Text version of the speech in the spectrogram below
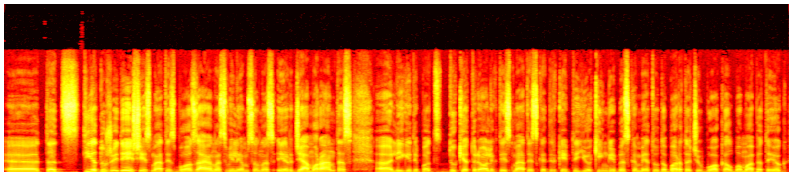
E, tad tie du žaidėjai šiais metais buvo Zionas Williamsonas ir Džemorantas, lygiai taip pat 2014 metais, kad ir kaip tai juokingai beskambėtų dabar, tačiau buvo kalbama apie tai, jog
